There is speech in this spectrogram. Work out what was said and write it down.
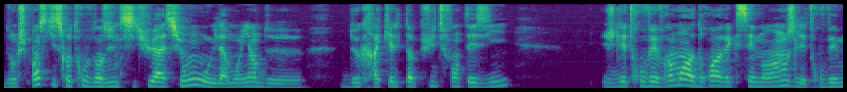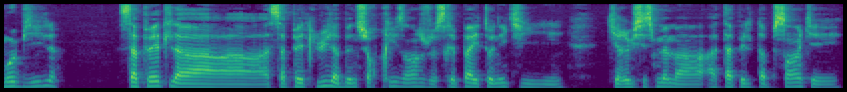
Donc je pense qu'il se retrouve dans une situation où il a moyen de, de craquer le top 8 fantasy. Je l'ai trouvé vraiment adroit avec ses mains, je l'ai trouvé mobile ça peut être la, ça peut être lui la bonne surprise. Hein. Je serais pas étonné qu'il réussisse même à, taper le top 5 et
